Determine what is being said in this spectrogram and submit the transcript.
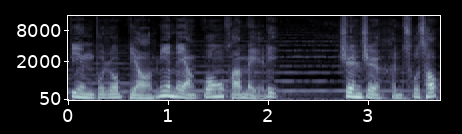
并不如表面那样光滑美丽，甚至很粗糙。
